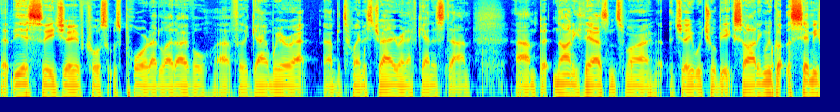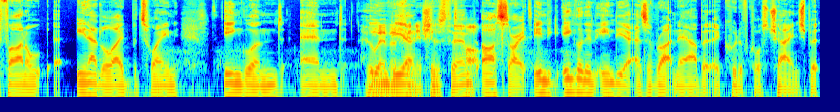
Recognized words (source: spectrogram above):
At the SCG, of course, it was poor at Adelaide Oval uh, for the game we were at uh, between Australia and Afghanistan. Um, but ninety thousand tomorrow at the G, which will be exciting. We've got the semi final in Adelaide between England and Whoever India finishes confirmed. top. Oh, sorry, it's Indi- England and India as of right now, but it could, of course, change. But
